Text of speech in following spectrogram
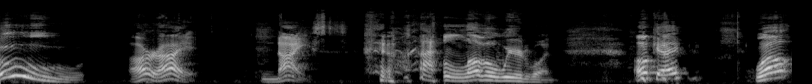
Ooh, all right, nice. I love a weird one. Okay. Well,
